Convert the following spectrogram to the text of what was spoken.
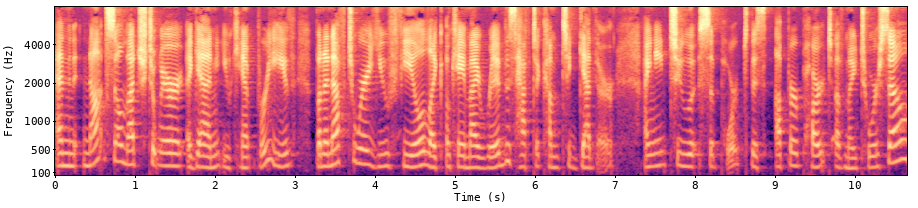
And not so much to where, again, you can't breathe, but enough to where you feel like, okay, my ribs have to come together. I need to support this upper part of my torso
